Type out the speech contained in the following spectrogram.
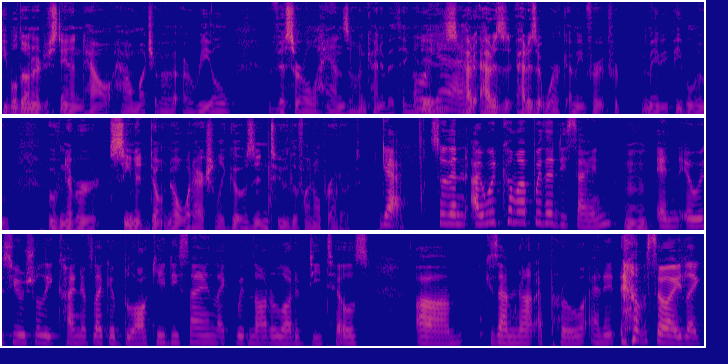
people don't understand how how much of a, a real visceral hands-on kind of a thing Oh, it is. yeah. How, how does it how does it work? I mean, for, for maybe people who who've never seen it don't know what actually goes into the final product. yeah so then i would come up with a design Mm-hmm. and it was usually kind of like a blocky design like with not a lot of details because i'm not a pro at it so i like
